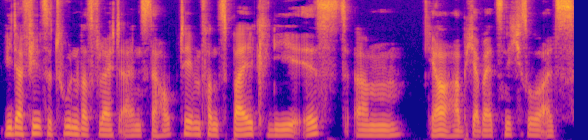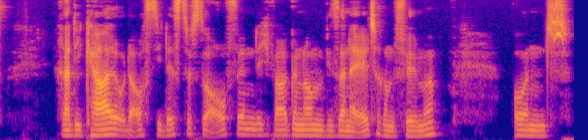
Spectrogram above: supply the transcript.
wieder viel zu tun, was vielleicht eines der Hauptthemen von Spike Lee ist. Ähm, ja, habe ich aber jetzt nicht so als radikal oder auch stilistisch so aufwendig wahrgenommen wie seine älteren Filme. Und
